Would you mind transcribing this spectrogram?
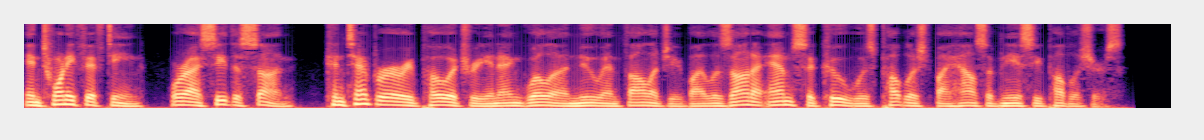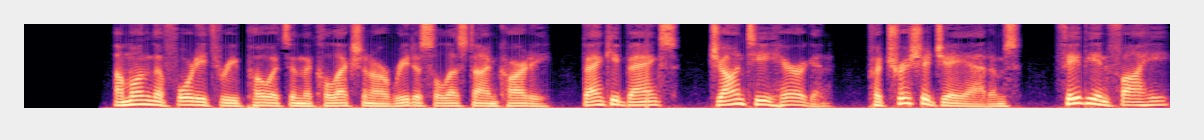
In 2015, Where I See the Sun, Contemporary Poetry in Anguilla, a new anthology by Lasana M. Sekou was published by House of Nehesi Publishers. Among the 43 poets in the collection are Rita Celestine Carty, Banky Banks, John T. Harrigan, Patricia J. Adams, Fabian Fahie,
